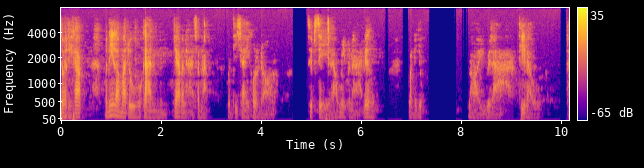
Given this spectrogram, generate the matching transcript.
สวัสดีครับ วันนี้เรามาดูการแก้ปัญหาสำหรับคนที่ใช้โคโรดอ14 แล้วมีปัญหาเรื่องวรรณยุกต์รอยเวลาที่เราท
